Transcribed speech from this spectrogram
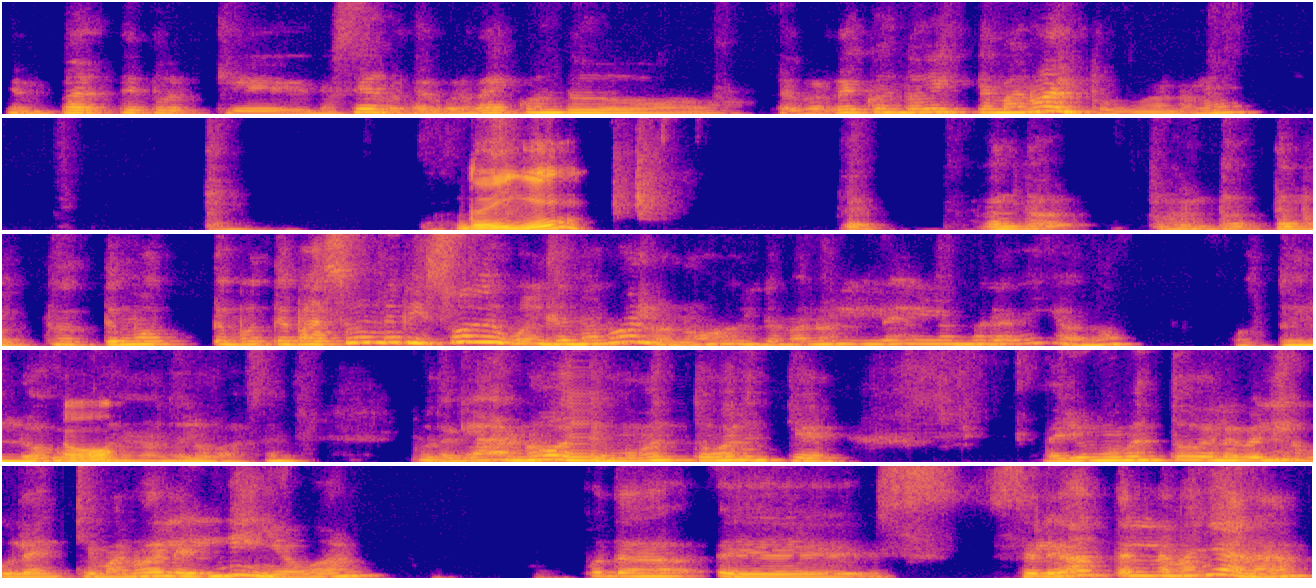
en parte porque, no sé, ¿te acordáis cuando, te acordáis cuando viste Manuel? Pues, bueno, ¿no? ¿Doy qué? Cuando, te, te, te, pasó un episodio con el de Manuel, ¿o no? El de Manuel es la maravilla, ¿no? ¿O estoy loco no. no te lo pasen? Puta, claro, no, hay un momento bueno, en que hay un momento de la película en que Manuel, el niño, bueno, puta, eh, se levanta en la mañana,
